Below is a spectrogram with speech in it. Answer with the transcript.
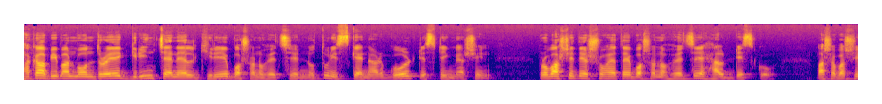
ঢাকা বিমানবন্দরে গ্রিন চ্যানেল ঘিরে বসানো হয়েছে নতুন স্ক্যানার গোল্ড টেস্টিং মেশিন। প্রবাসীদের সহায়তায় বসানো হয়েছে হেল্প ডেস্কও পাশাপাশি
